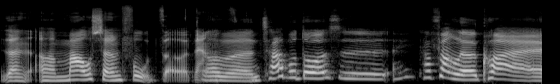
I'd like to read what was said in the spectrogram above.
人呃猫生负责，这样。我们差不多是，哎，它放了快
